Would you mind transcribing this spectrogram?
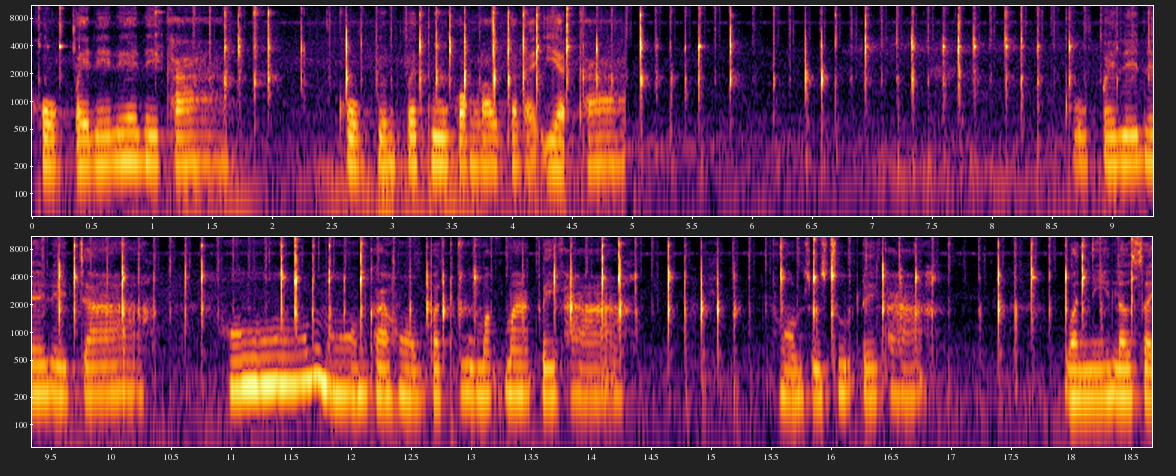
โขกไปเรื่อยๆเลยค่ะโขกจนปลาทูของเราจะละเอียดค่ะโขกไปเรื่อยๆเลยจ้าหอมหอมค่ะหอมปลาทูมากๆเลยค่ะ หอมสุดๆเลยค่ะ วันนี้เราใส่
